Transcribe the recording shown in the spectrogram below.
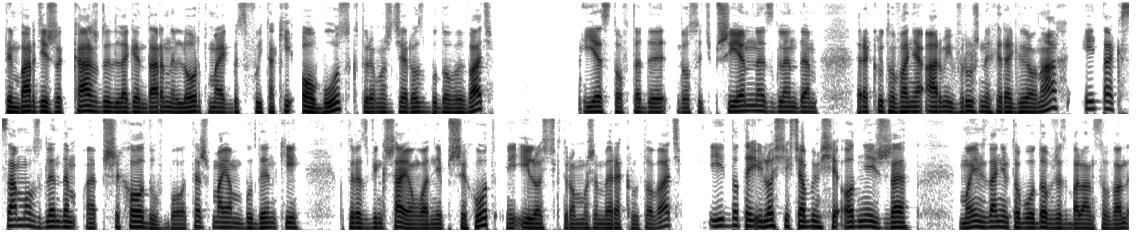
tym bardziej, że każdy legendarny lord ma jakby swój taki obóz, który możecie rozbudowywać. Jest to wtedy dosyć przyjemne względem rekrutowania armii w różnych regionach i tak samo względem e, przychodów, bo też mają budynki, które zwiększają ładnie przychód i ilość, którą możemy rekrutować. I do tej ilości chciałbym się odnieść, że moim zdaniem to było dobrze zbalansowane,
